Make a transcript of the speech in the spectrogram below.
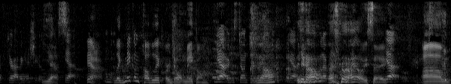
if you're having issues. Yes. Yeah. Yeah. Like make them public or don't make them. Yeah, or just don't do it. You know. Yeah. You know. Whatever. That's what I always say. Yeah. Um,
